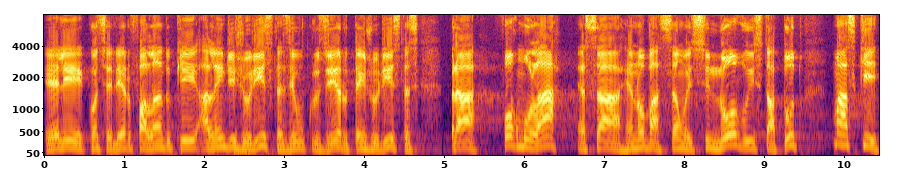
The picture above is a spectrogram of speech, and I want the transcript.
ele conselheiro falando que além de juristas e o Cruzeiro tem juristas para formular essa renovação, esse novo estatuto, mas que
